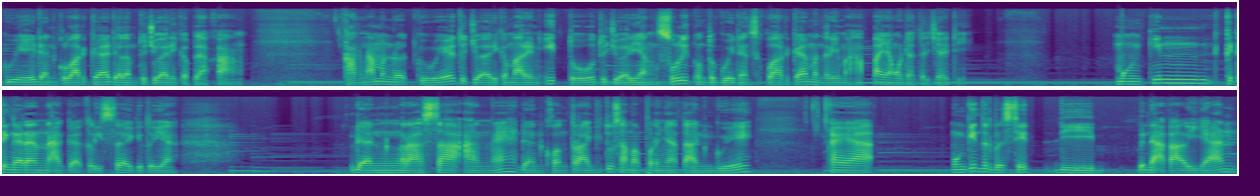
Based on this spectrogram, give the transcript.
gue dan keluarga dalam tujuh hari ke belakang. Karena menurut gue tujuh hari kemarin itu tujuh hari yang sulit untuk gue dan sekeluarga menerima apa yang udah terjadi. Mungkin kedengaran agak klise gitu ya dan ngerasa aneh dan kontra gitu sama pernyataan gue kayak mungkin terbesit di benak kalian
